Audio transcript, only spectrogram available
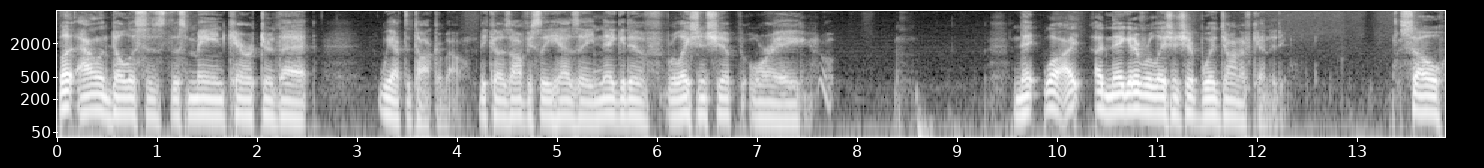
But Allen Dulles is this main character that we have to talk about because obviously he has a negative relationship or a ne- well, I, a negative relationship with John F. Kennedy. So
